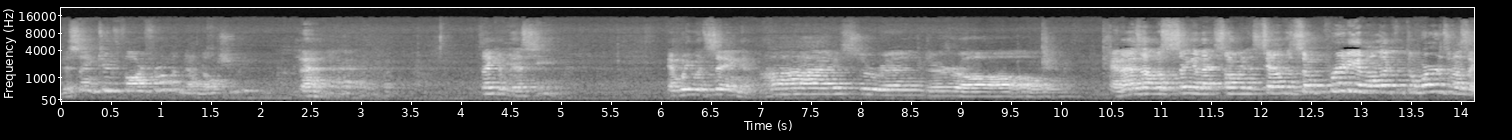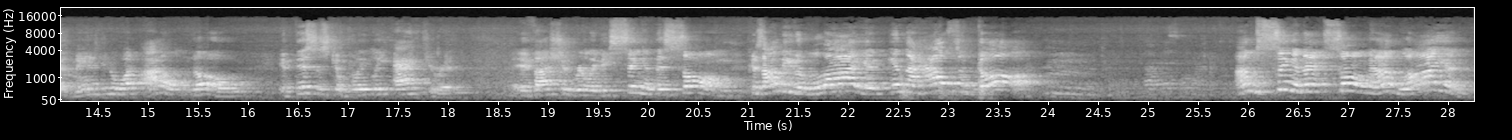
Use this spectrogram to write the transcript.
This ain't too far from it now, don't you? Think of this. And we would sing, I surrender all. And as I was singing that song, and it sounded so pretty, and I looked at the words, and I was like, man, you know what? I don't know if this is completely accurate. If I should really be singing this song, because I'm even lying in the house of God. I'm singing that song, and I'm lying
